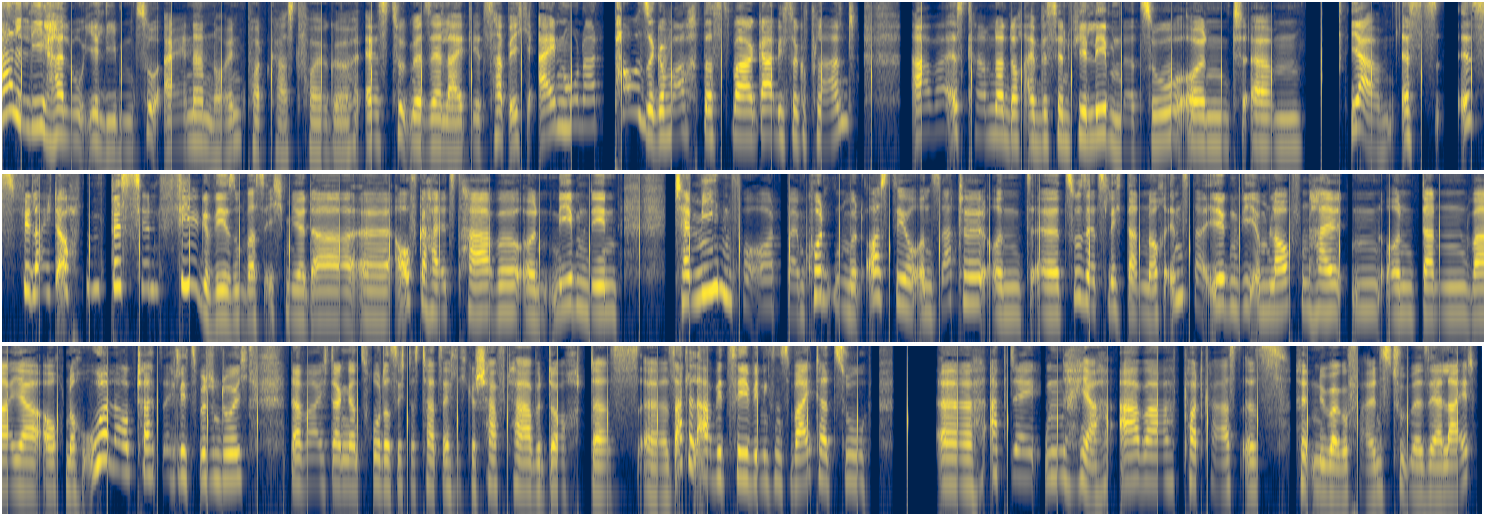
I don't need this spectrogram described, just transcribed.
Hallo, ihr Lieben, zu einer neuen Podcast-Folge. Es tut mir sehr leid, jetzt habe ich einen Monat Pause gemacht. Das war gar nicht so geplant. Aber es kam dann doch ein bisschen viel Leben dazu und ähm, ja, es ist vielleicht auch ein bisschen viel gewesen, was ich mir da äh, aufgehalst habe. Und neben den Terminen vor Ort beim Kunden mit Osteo und Sattel und äh, zusätzlich dann noch Insta irgendwie im Laufen halten. Und dann war ja auch noch Urlaub tatsächlich zwischendurch. Da war ich dann ganz froh, dass ich das tatsächlich geschafft habe, doch das äh, Sattel-ABC wenigstens weiter zu äh, updaten. Ja, aber Podcast ist hinten übergefallen. Es tut mir sehr leid.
